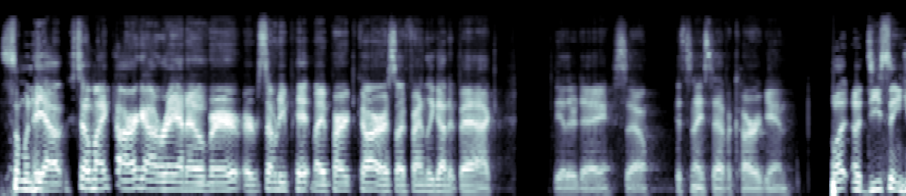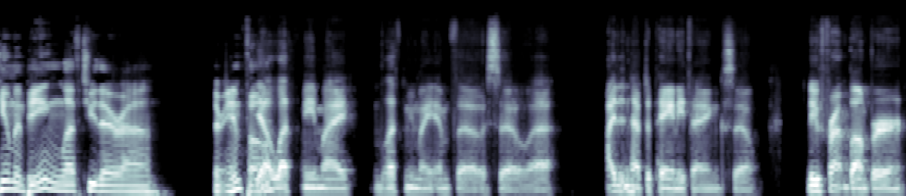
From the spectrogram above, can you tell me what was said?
Someone hit." Yeah. So my car got ran over, or somebody hit my parked car. So I finally got it back the other day. So it's nice to have a car again. But a decent human being left you their uh, their info. Yeah, left me my left me my info. So uh, I didn't have to pay anything. So new front bumper,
